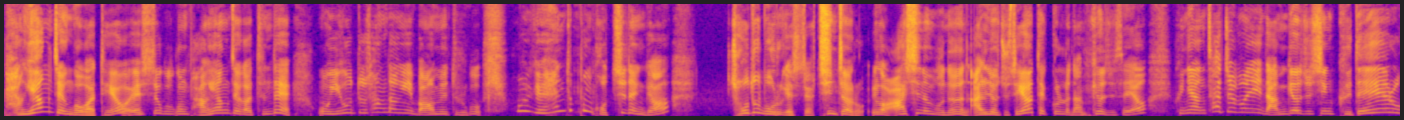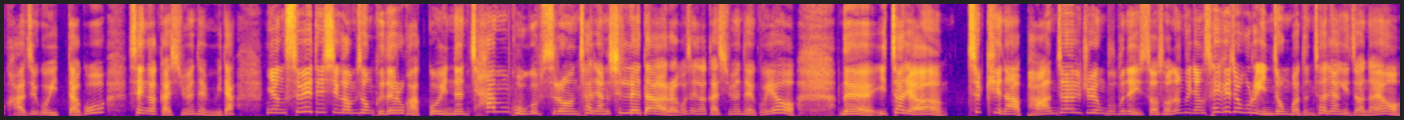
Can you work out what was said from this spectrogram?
방향제인 것 같아요. S90 방향제 같은데 어, 이것도 상당히 마음에 들고 어, 이게 핸드폰 거치된가? 저도 모르겠어요. 진짜로. 이거 아시는 분은 알려주세요. 댓글로 남겨주세요. 그냥 차주분이 남겨주신 그대로 가지고 있다고 생각하시면 됩니다. 그냥 스웨디시 감성 그대로 갖고 있는 참 고급스러운 차량 실내다라고 생각하시면 되고요. 네, 이 차량 특히나 반자율 주행 부분에 있어서는 그냥 세계적으로 인정받은 차량이잖아요.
